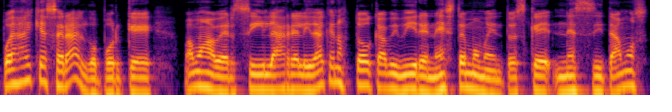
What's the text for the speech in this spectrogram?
pues hay que hacer algo porque vamos a ver si la realidad que nos toca vivir en este momento es que necesitamos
